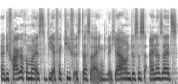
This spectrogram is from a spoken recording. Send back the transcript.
äh, die Frage auch immer ist, wie effektiv ist das eigentlich? Ja, und das ist einerseits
